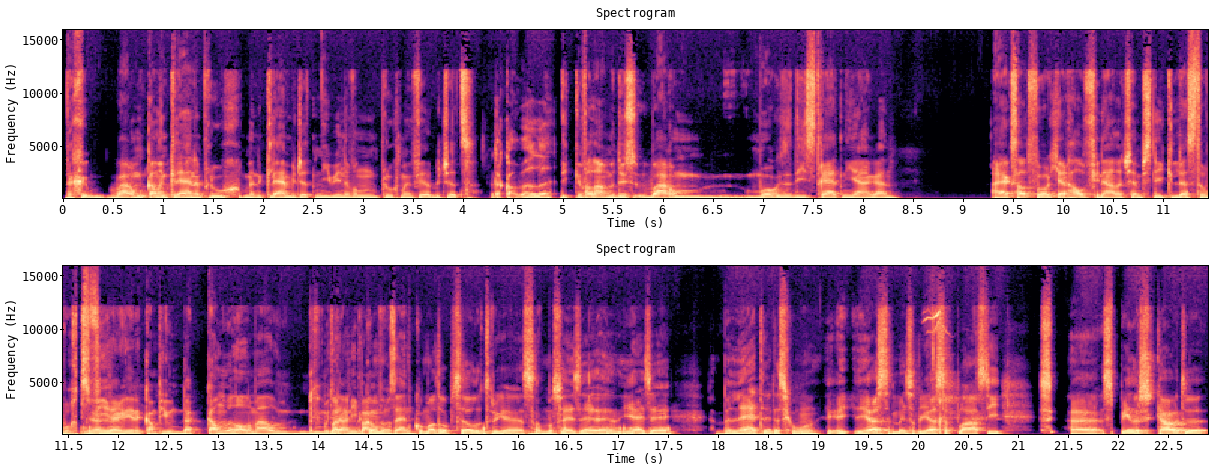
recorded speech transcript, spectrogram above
Dat je, waarom kan een kleine ploeg met een klein budget niet winnen van een ploeg met veel budget? Dat kan wel, hè. Die, voilà, maar dus waarom mogen ze die strijd niet aangaan? Ajax had vorig jaar halve finale Champions League. Leicester wordt Ja, vier ja. jaar geleden kampioen. Dat kan wel allemaal. Je moet daar niet bang kom- voor zijn. Ik kom altijd op hetzelfde terug. Hè. Sam, als jij zei, en jij zei, beleid, hè, dat is gewoon de juiste mensen op de juiste plaats die eh, spelers scouten,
